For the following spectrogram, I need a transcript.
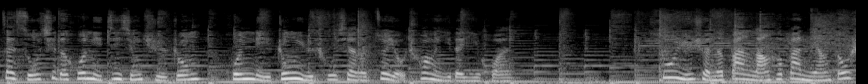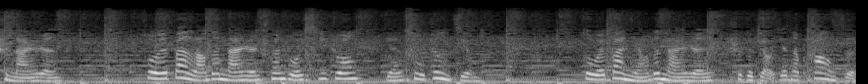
在俗气的婚礼进行曲中，婚礼终于出现了最有创意的一环。苏雨选的伴郎和伴娘都是男人。作为伴郎的男人穿着西装，严肃正经；作为伴娘的男人是个矫健的胖子，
